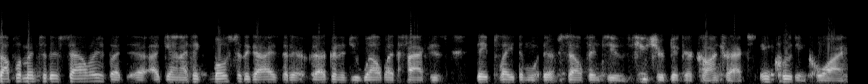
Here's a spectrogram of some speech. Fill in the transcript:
supplement to their salary, but uh, again, I think most of the guys that are, are going to do well by the fact is they played them themselves into future bigger contracts, including Kawhi.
